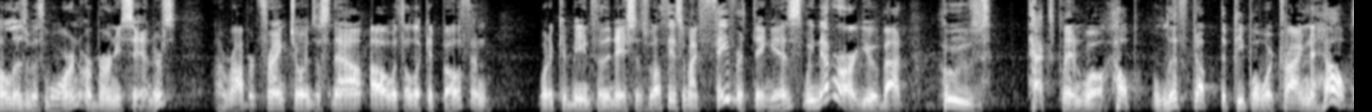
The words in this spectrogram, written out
Elizabeth Warren or Bernie Sanders? Uh, Robert Frank joins us now uh, with a look at both and what it could mean for the nation's wealthiest. And my favorite thing is we never argue about whose tax plan will help lift up the people we're trying to help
